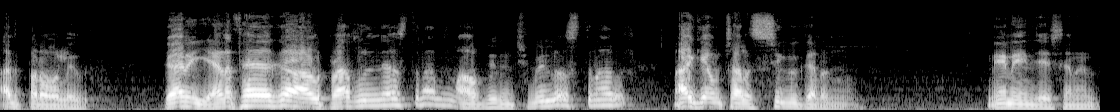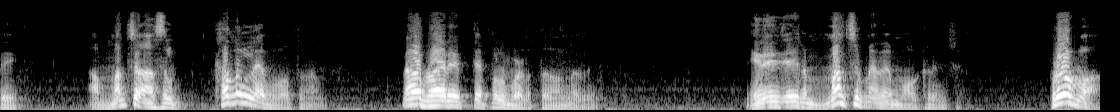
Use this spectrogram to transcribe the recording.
అది పర్వాలేదు. కానీ ఎడతెగక వాళ్ళు ప్రార్థన చేస్తున్నారు. మా ఆఫీస్ నుంచి వీళ్ళు వస్తున్నారు. నాకేమో చాలా సిగ్గుకరంగా ఉంది. నేనేం చేశానంటే ఆ మంచం అసలు కదలలేకపోతున్నాను. నా భార్య తెప్పలు పడుతూ ఉన్నది. నేనేం చేసిన మంచం మీద మోకరించాను. ప్రభా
